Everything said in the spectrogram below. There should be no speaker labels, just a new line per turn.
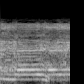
Sunday.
